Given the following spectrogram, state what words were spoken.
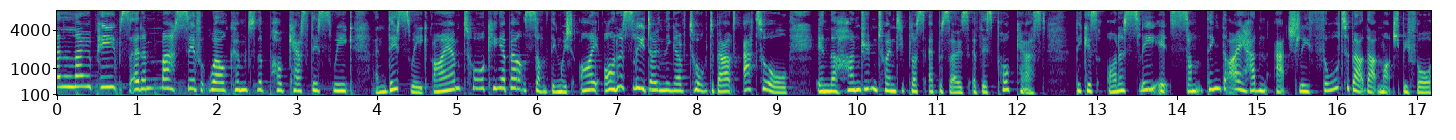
Hello, peeps, and a massive welcome to the podcast this week. And this week, I am talking about something which I honestly don't think I've talked about at all in the 120 plus episodes of this podcast, because honestly, it's something that I hadn't actually thought about that much before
